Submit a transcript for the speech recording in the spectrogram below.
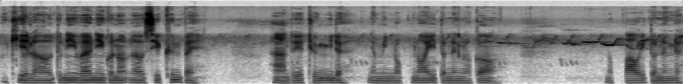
โอเคเราเอาตัวนี้ไว้นี่ก่อนเนาะเราสิขึ้นไปหาตัวถึงนี่เด้อยังมีนกน้อยอีกตัวหนึ่งแล้วก็นกเป้าอีกตัวหนึ่งเด้อ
